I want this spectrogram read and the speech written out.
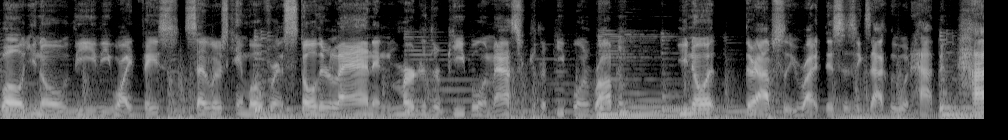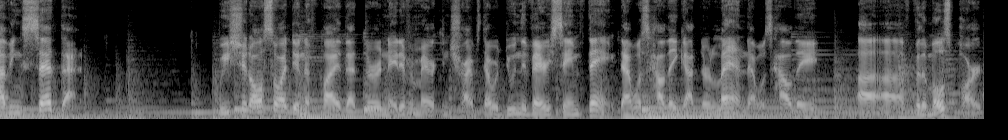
"Well, you know, the the white faced settlers came over and stole their land and murdered their people and massacred their people and robbed them." You know what? They're absolutely right. This is exactly what happened. Having said that, we should also identify that there are Native American tribes that were doing the very same thing. That was how they got their land. That was how they, uh, uh, for the most part,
